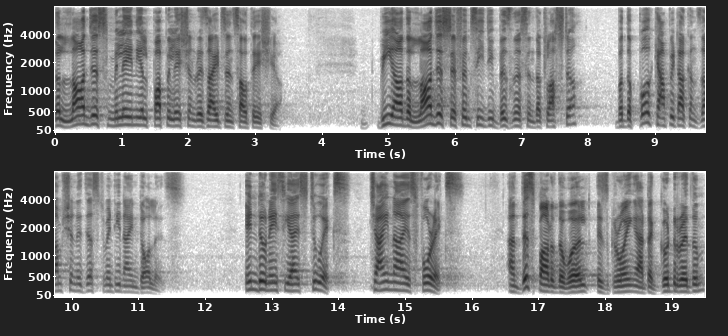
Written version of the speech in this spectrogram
The largest millennial population resides in South Asia. We are the largest FMCG business in the cluster, but the per capita consumption is just $29. Indonesia is 2x, China is 4x. And this part of the world is growing at a good rhythm.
